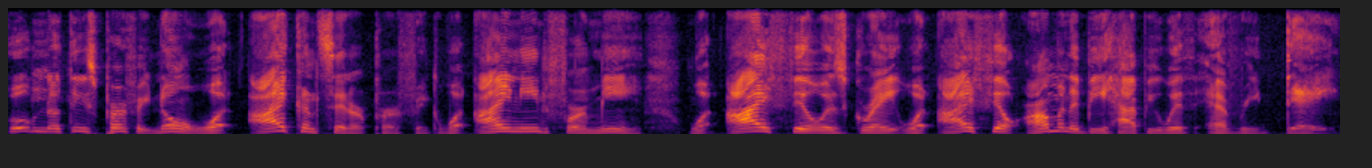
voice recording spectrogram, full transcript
"Oh, nothing's perfect." No, what I consider perfect, what I need for me, what I feel is great, what I feel I'm gonna be happy with every day.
